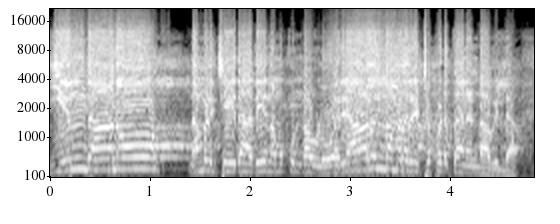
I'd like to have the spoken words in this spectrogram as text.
എന്താണോ നമ്മൾ ചെയ്ത അതേ നമുക്കുണ്ടാവുള്ളൂ. ഒരാളും നമ്മളെ രക്ഷപ്പെടുത്താൻ ഉണ്ടാവില്ല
